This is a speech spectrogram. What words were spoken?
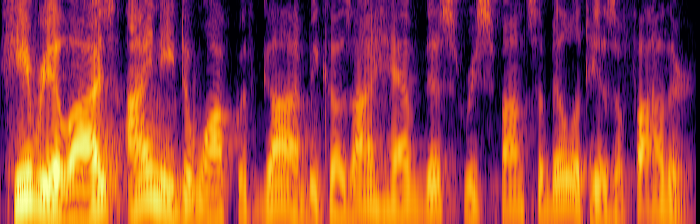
He realized, I need to walk with God because I have this responsibility as a father.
